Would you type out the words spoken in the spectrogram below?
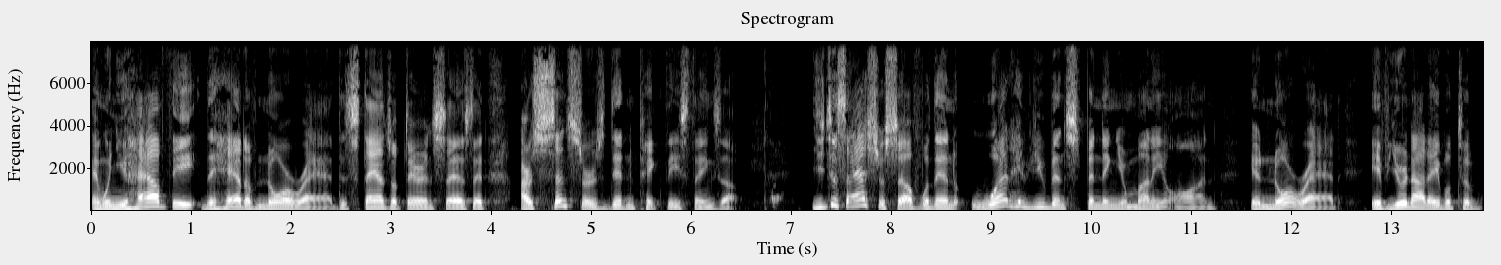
and when you have the the head of NORAD that stands up there and says that our sensors didn't pick these things up you just ask yourself, well, then what have you been spending your money on in NORAD if you're not able to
